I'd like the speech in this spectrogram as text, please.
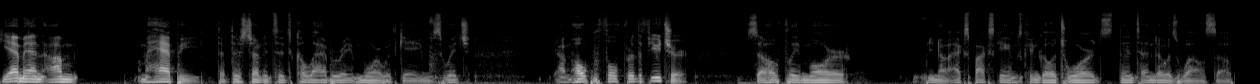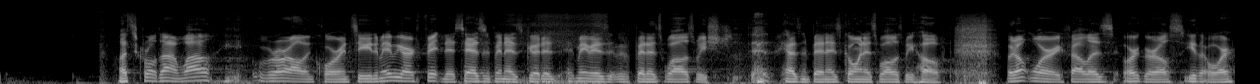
yeah, man, I'm I'm happy that they're starting to collaborate more with games, which I'm hopeful for the future. So hopefully more, you know, Xbox games can go towards Nintendo as well. So Let's scroll down. Well, we're all in quarantine, and maybe our fitness hasn't been as good as maybe hasn't been as well as we sh- hasn't been as going as well as we hoped. But don't worry, fellas or girls, either or.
